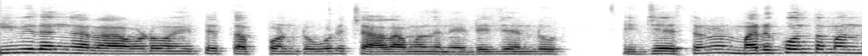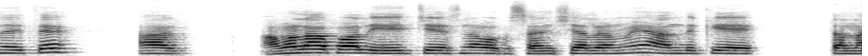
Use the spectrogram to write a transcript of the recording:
ఈ విధంగా రావడం అయితే తప్పంటూ కూడా చాలామంది నెటిజన్లు ఇది చేస్తున్నారు. మరికొంతమంది అయితే ఆ అమలాపాలు ఏది చేసినా ఒక సంచలనమే అందుకే తన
